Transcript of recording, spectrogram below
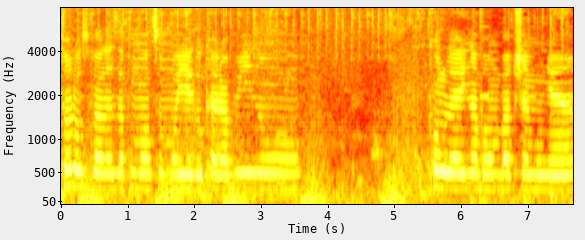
To rozwalę za pomocą mojego karabinu. Kolejna bomba, czemu nie?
